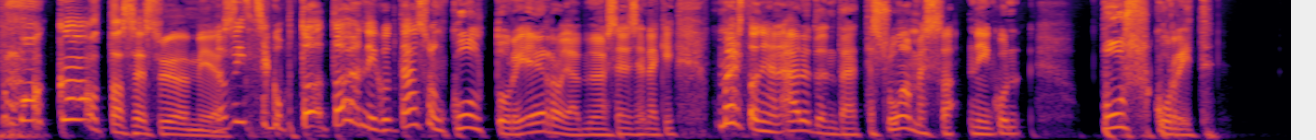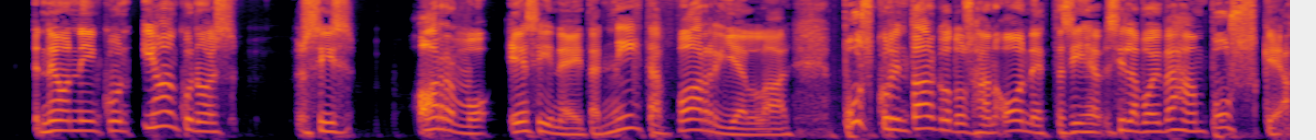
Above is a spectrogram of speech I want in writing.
Se, Mua kautta se syö mies. No vitsi, kun to, toi on niinku, tässä on kulttuurieroja myös ensinnäkin. Mun mielestä on ihan älytöntä, että Suomessa niinku puskurit, ne on niinku, ihan kuin olisi siis arvoesineitä, niitä varjellaan. Puskurin tarkoitushan on, että siihen, sillä voi vähän puskea.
